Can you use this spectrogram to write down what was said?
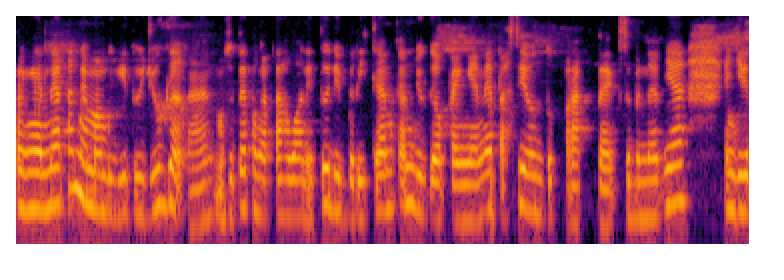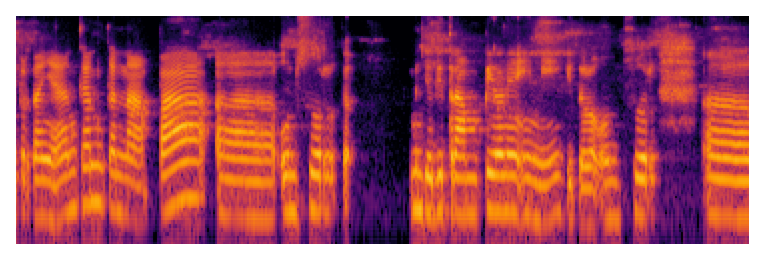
pengennya kan memang begitu juga kan. Maksudnya pengetahuan itu diberikan kan juga pengennya pasti untuk praktek. Sebenarnya yang jadi pertanyaan kan kenapa uh, unsur menjadi terampilnya ini gitu loh unsur uh,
